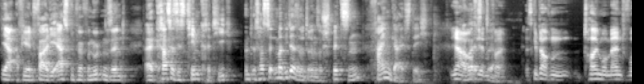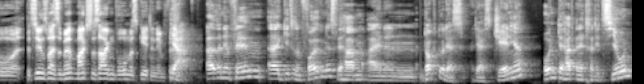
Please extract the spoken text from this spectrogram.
Ja, auf jeden Fall. Die ersten fünf Minuten sind äh, krasse Systemkritik. Und das hast du immer wieder so drin, so Spitzen, feingeistig. Ja, Aber auf jeden drin. Fall. Es gibt auch einen tollen Moment, wo, beziehungsweise magst du sagen, worum es geht in dem Film? Ja, also in dem Film äh, geht es um Folgendes. Wir haben einen Doktor, der ist, der ist Genier. Und der hat eine Tradition.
